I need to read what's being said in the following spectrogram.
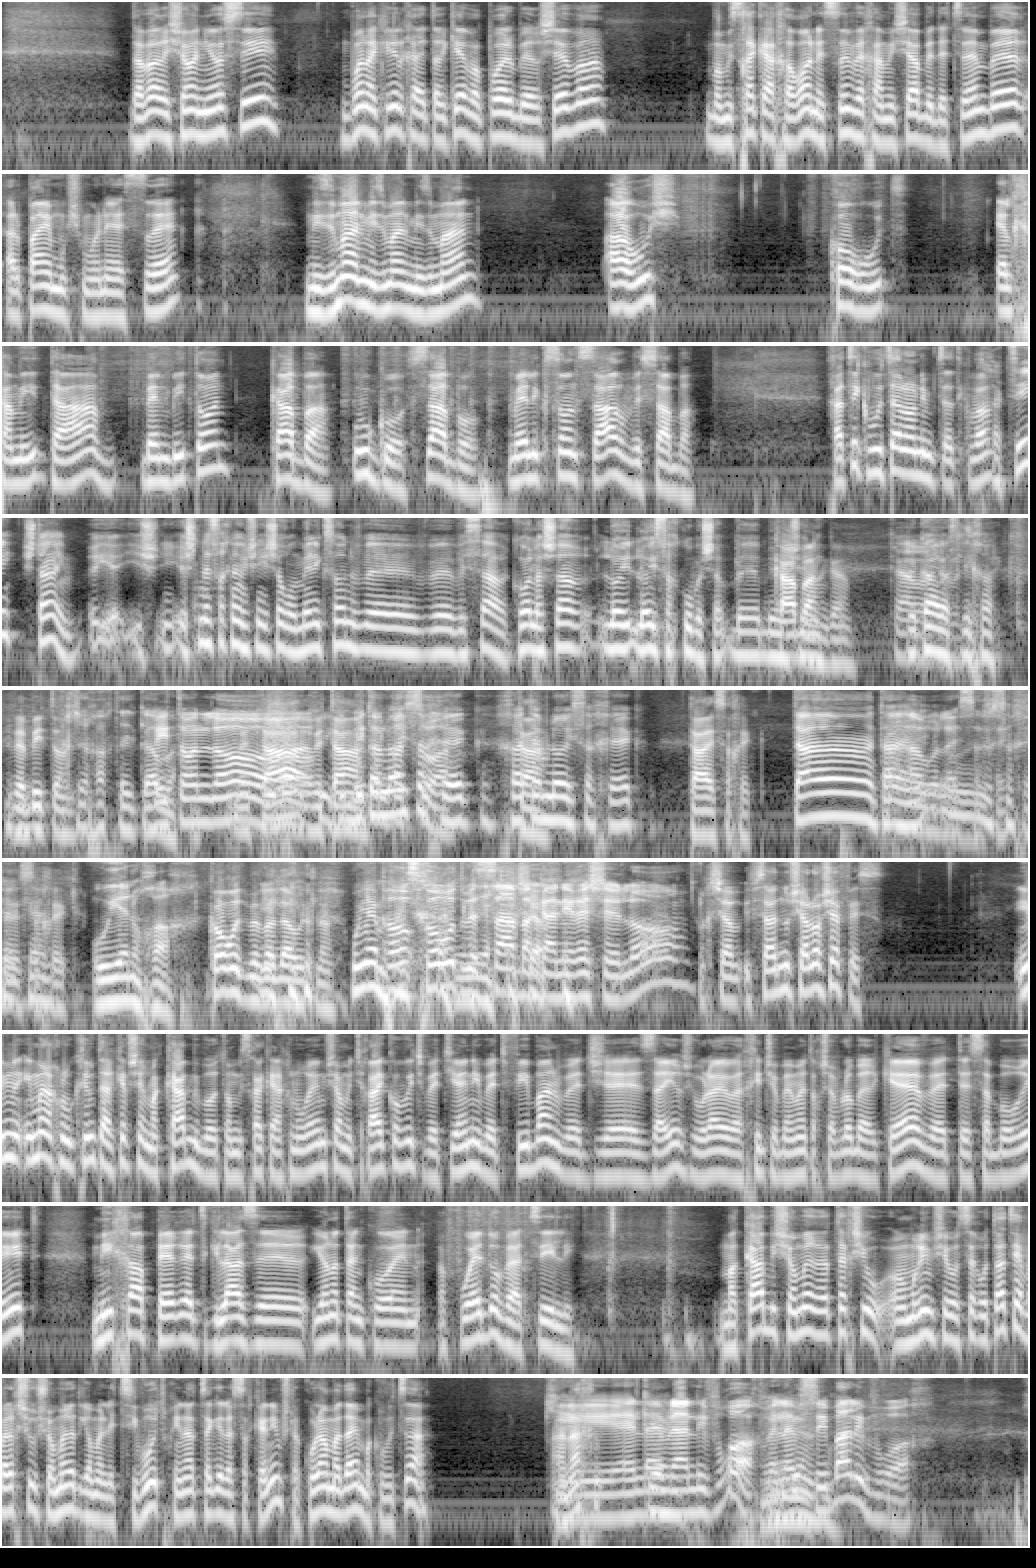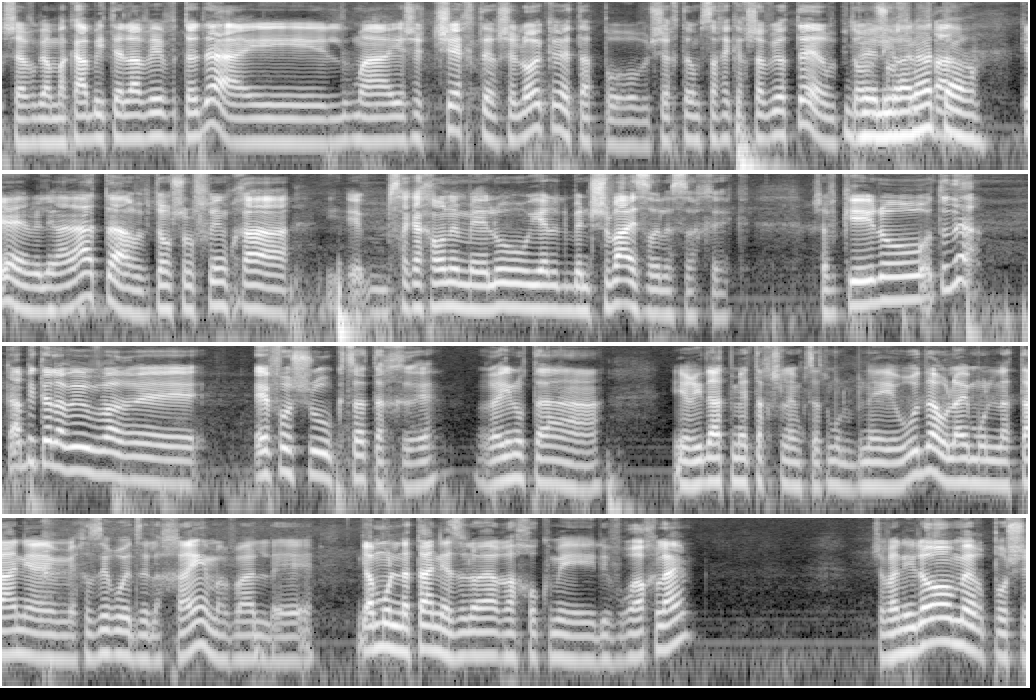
דבר ראשון, יוסי, בוא נקריא לך את הרכב הפועל באר שבע. במשחק האחרון, 25 בדצמבר 2018. מזמן, מזמן, מזמן. ארוש, קורות, אלחמיד, טאה, בן ביטון, קאבה, אוגו, סאבו, מליקסון, סער וסבא. חצי קבוצה לא נמצאת כבר. חצי? שתיים. יש, יש שני שחקנים שנשארו, מליקסון ו- ו- וסער. כל השאר לא, לא ישחקו בש... ב- ביום קאבה שני. גם, וקאבה, סליחה. וביטון. איך שכחת את קאבה? ביטון לא... וטאה, לא, וטאה. ביטון לא. ישחק, חתם לא ישחק. טאה ישחק. טאה, טאה אולי הוא ישחק, ישחק, כן, כן. ישחק. הוא יהיה נוכח. קורות בוודאות לא. הוא יהיה במשחק. קורות וסבא כנראה שלא. עכשיו, הפסדנו 3-0. אם, אם אנחנו לוקחים את ההרכב של מכבי באותו משחק, אנחנו רואים שם את רייקוביץ' ואת יני ואת פיבן ואת זעיר, שאולי הוא היחיד שבאמת עכשיו לא בהרכב, ואת אה, סבורית, מיכה, פרץ, גלאזר, יונתן כהן, אפואדו ואצילי. מכבי שומרת איכשהו, אומרים שהוא עושה רוטציה, אבל איכשהו שומרת גם על יציבות מבחינת סגל השחקנים שלה, כולם עדיין בקבוצה. כי אנחנו- אין כן. להם לאן לברוח, ואין להם כן. סיבה לברוח. עכשיו גם מכבי תל אביב, אתה יודע, היא, לדוגמה, יש את שכטר שלא הקראת פה, ושכטר משחק עכשיו יותר, ופתאום שולפים לך- עטר. כן, ולירן עטר, ופתאום שולפים לך, במשחק האחרון הם העלו ילד בן 17 לשחק. עכשיו כאילו, אתה יודע, מכבי תל אביב כבר אה, איפשהו קצת אחרי, ראינו את ירידת מתח שלהם קצת מול בני יהודה, אולי מול נתניה הם החזירו את זה לחיים, אבל אה, גם מול נתניה זה לא היה רחוק מלברוח להם. עכשיו, אני לא אומר פה ש...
